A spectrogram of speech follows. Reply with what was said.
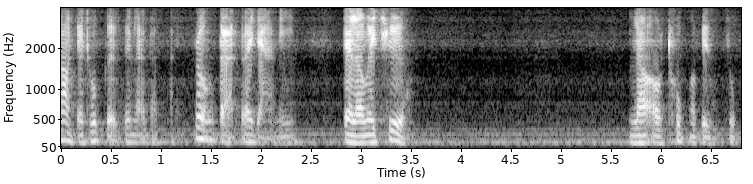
นอกจากทุกข์เกิดขึ้นแล้วดับไปพระองค์ตรัสไว้อย่างนี้ แต่เราไม่เชื่อ เราเอาทุกข์มาเป็นสุข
